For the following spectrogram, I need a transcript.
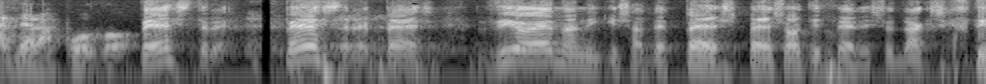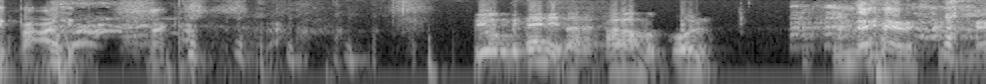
Άντε ρε από εδώ. Πες ρε, πες ρε, πες. Δύο-ένα νικήσατε, πες, πες, ό,τι θέλεις, εντάξει, χτύπα, χτύπα. να κάνουμε τώρα. 2-0 ήταν, φάγαμε γκολ. Ναι ρε φίλε,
